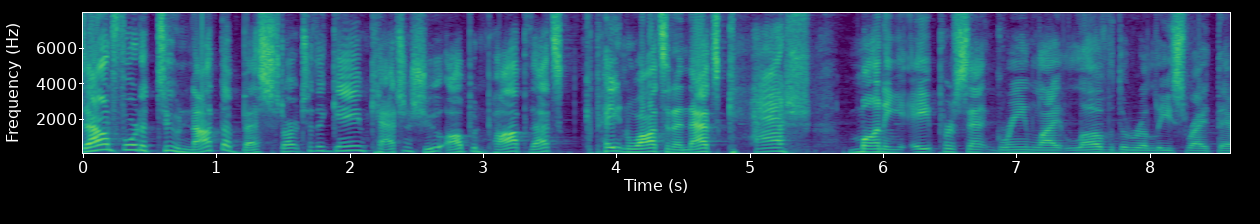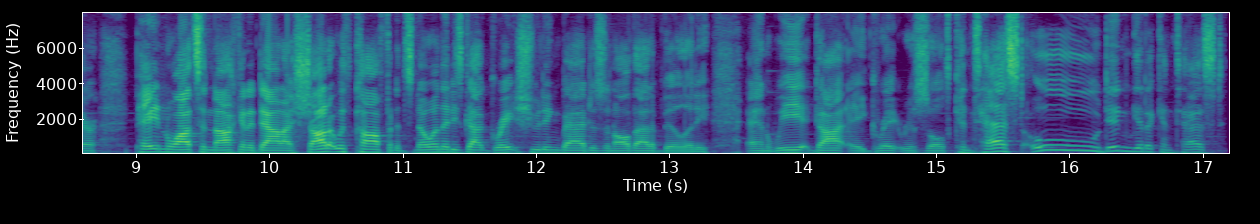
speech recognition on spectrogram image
down 4 to 2, not the best start to the game. Catch and shoot, up and pop. That's Peyton Watson, and that's cash money, 8% green light. Love the release right there. Peyton Watson knocking it down. I shot it with confidence, knowing that he's got great shooting badges and all that ability, and we got a great result. Contest. Ooh, didn't get a contest.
